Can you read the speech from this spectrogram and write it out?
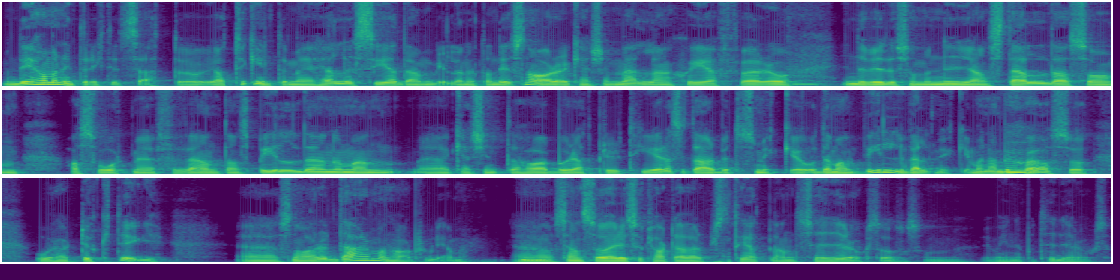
Men det har man inte riktigt sett och jag tycker inte mig heller se den bilden utan det är snarare kanske mellanchefer och individer som är nyanställda som har svårt med förväntansbilden och man eh, kanske inte har börjat prioritera sitt arbete så mycket och där man vill väldigt mycket. Man är ambitiös och oerhört duktig. Eh, snarare där man har problem. Eh, mm. sen så är det såklart överrepresenterat bland tjejer också som vi var inne på tidigare också.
